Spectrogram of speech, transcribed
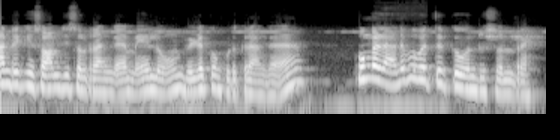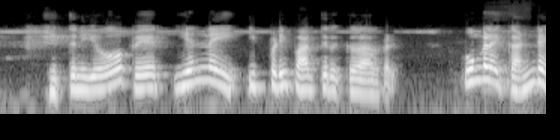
அன்றைக்கு சுவாமிஜி சொல்கிறாங்க மேலும் விளக்கம் கொடுக்குறாங்க. உங்கள் அனுபவத்துக்கு ஒன்று சொல்கிறேன் எத்தனையோ பேர் என்னை இப்படி பார்த்திருக்கிறார்கள். உங்களை கண்டே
